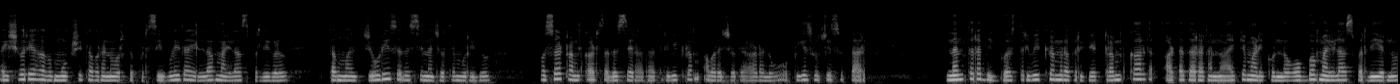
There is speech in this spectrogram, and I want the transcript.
ಐಶ್ವರ್ಯ ಹಾಗೂ ಮೋಕ್ಷಿತ್ ಅವರನ್ನು ಹೊರತುಪಡಿಸಿ ಉಳಿದ ಎಲ್ಲ ಮಹಿಳಾ ಸ್ಪರ್ಧಿಗಳು ತಮ್ಮ ಜೋಡಿ ಸದಸ್ಯನ ಜೊತೆ ಮುರಿದು ಹೊಸ ಟ್ರಂಪ್ ಕಾರ್ಡ್ ಸದಸ್ಯರಾದ ತ್ರಿವಿಕ್ರಮ್ ಅವರ ಜೊತೆ ಆಡಲು ಒಪ್ಪಿಗೆ ಸೂಚಿಸುತ್ತಾರೆ. ನಂತರ ಬಿಗ್ ಬಾಸ್ ತ್ರಿವಿಕ್ರಮ್ ರವರಿಗೆ ಟ್ರಂಪ್ ಕಾರ್ಡ್ ಆಟಗಾರರನ್ನು ಆಯ್ಕೆ ಮಾಡಿಕೊಂಡ ಒಬ್ಬ ಮಹಿಳಾ ಸ್ಪರ್ಧಿಯನ್ನು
